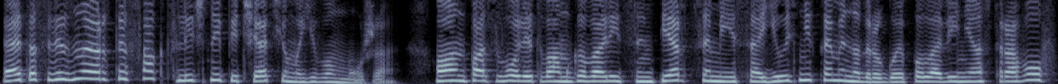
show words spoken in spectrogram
«Это связной артефакт с личной печатью моего мужа. Он позволит вам говорить с имперцами и союзниками на другой половине островов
